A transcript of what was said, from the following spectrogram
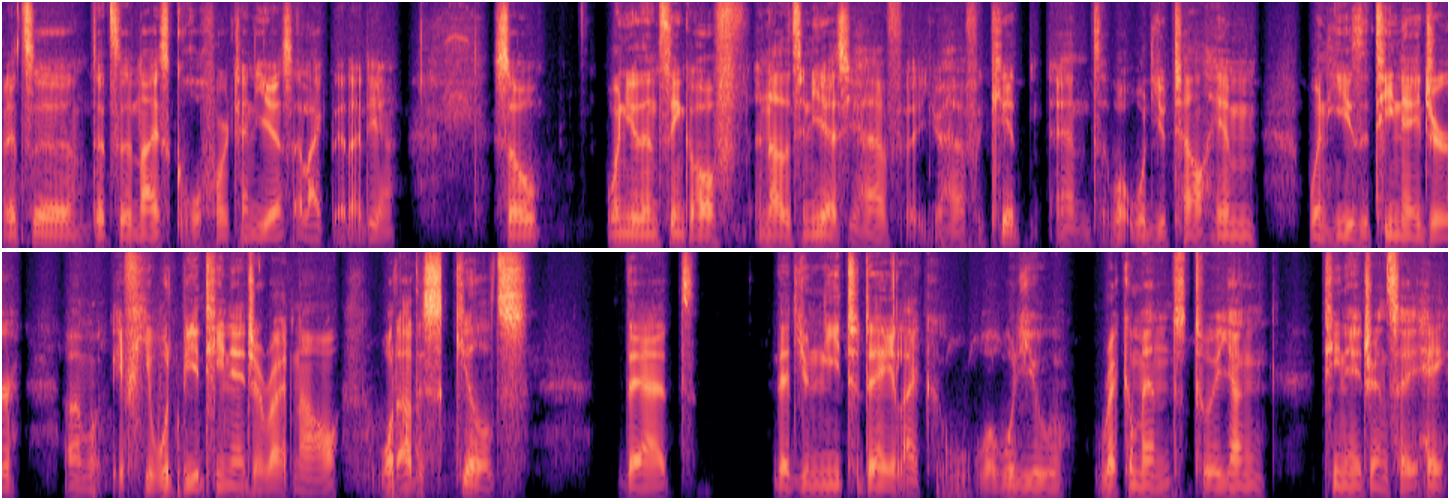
That's a that's a nice goal for 10 years. I like that idea. So when you then think of another 10 years you have you have a kid and what would you tell him when he is a teenager um, if he would be a teenager right now what are the skills that that you need today? Like, what would you recommend to a young teenager and say, "Hey,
